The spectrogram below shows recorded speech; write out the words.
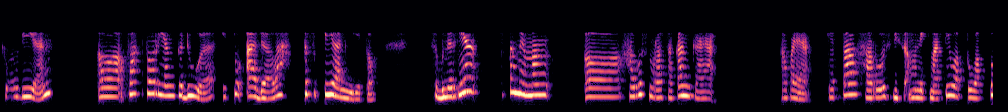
Kemudian uh, faktor yang kedua itu adalah kesepian gitu sebenarnya kita memang uh, harus merasakan kayak apa ya kita harus bisa menikmati waktu-waktu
